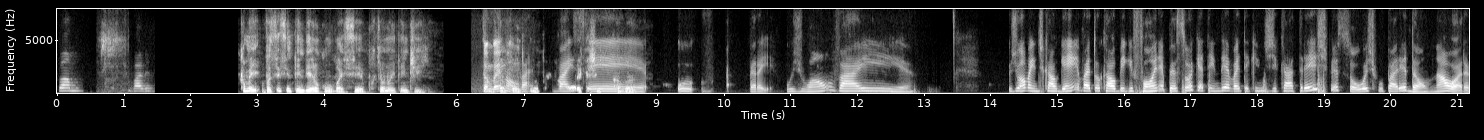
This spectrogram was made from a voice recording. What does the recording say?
Vamos. Vale. Calma aí, vocês entenderam como vai ser? Porque eu não entendi. Também tava não. falando Vai, vai ser o. Peraí. O João vai. O João vai indicar alguém, vai tocar o Big Fone. A pessoa que atender vai ter que indicar três pessoas pro paredão na hora.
